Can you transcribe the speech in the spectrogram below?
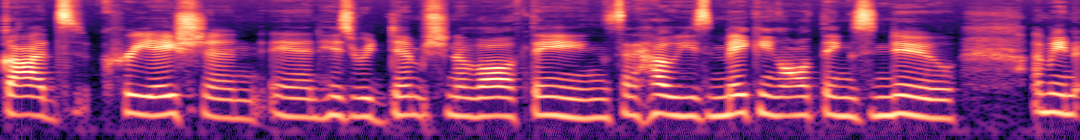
God's creation and His redemption of all things and how He's making all things new. I mean,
